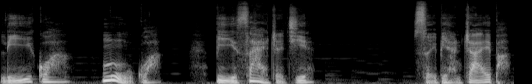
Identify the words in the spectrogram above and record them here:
梨瓜、木瓜，比赛着结，随便摘吧。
